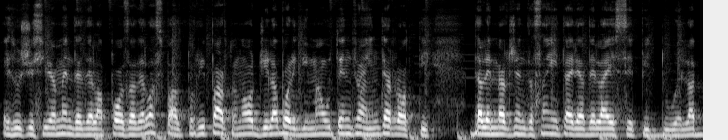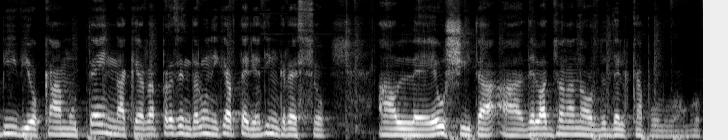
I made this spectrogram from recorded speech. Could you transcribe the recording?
e successivamente della posa dell'asfalto. Ripartono oggi i lavori di manutenzione interrotti dall'emergenza sanitaria della SP2, la Bivio Camut Enna che rappresenta l'unica arteria d'ingresso e uscita della zona nord del capoluogo.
